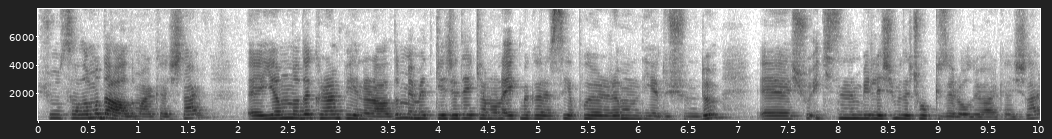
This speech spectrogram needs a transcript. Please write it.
Şu salamı da aldım arkadaşlar. Ee, yanına da krem peynir aldım. Mehmet gecedeyken ona ekmek arası yaparım diye düşündüm. Ee, şu ikisinin birleşimi de çok güzel oluyor arkadaşlar.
